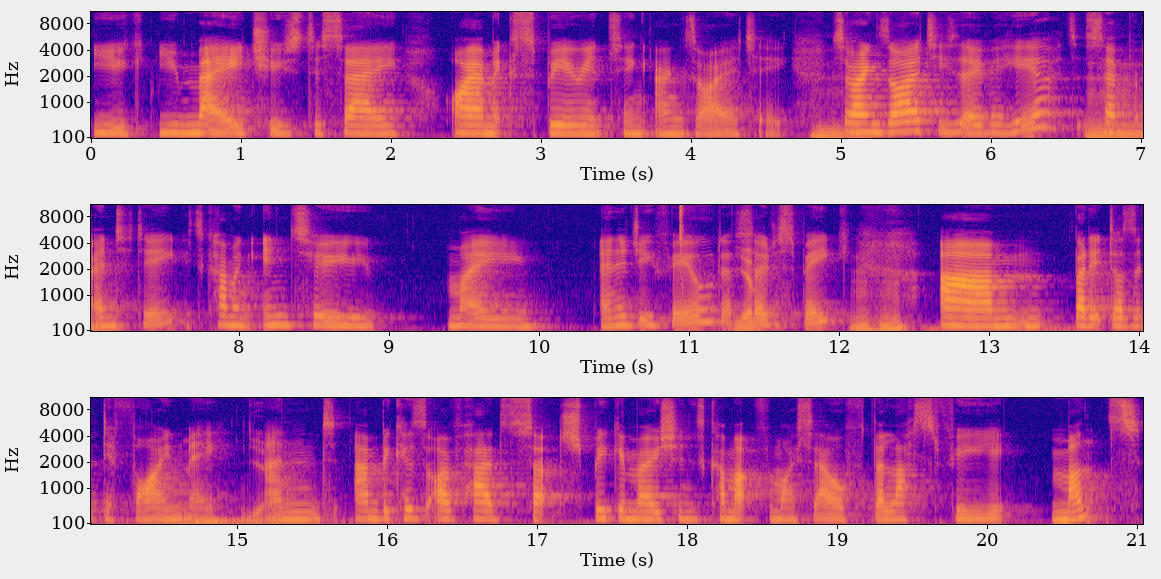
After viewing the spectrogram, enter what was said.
you you may choose to say I am experiencing anxiety. So Mm. anxiety is over here. It's a separate entity. It's coming into my energy field, Yep. so to speak hmm um, but it doesn't define me. Yeah. And and because I've had such big emotions come up for myself the last few months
